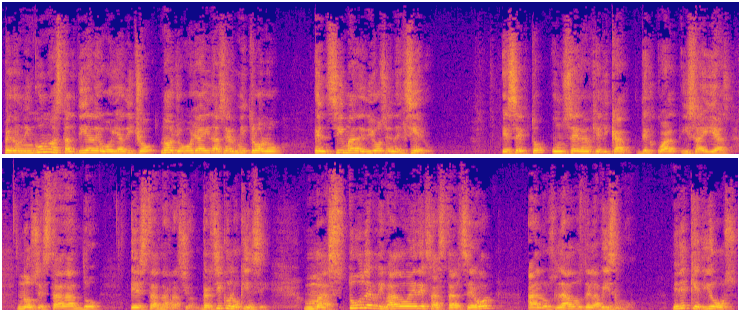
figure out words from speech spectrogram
pero ninguno hasta el día de hoy ha dicho, no, yo voy a ir a hacer mi trono encima de Dios en el cielo, excepto un ser angelical del cual Isaías nos está dando esta narración. Versículo 15. Mas tú derribado eres hasta el Seol a los lados del abismo. Mire que Dios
